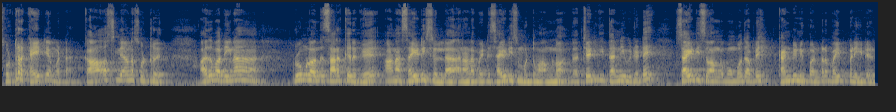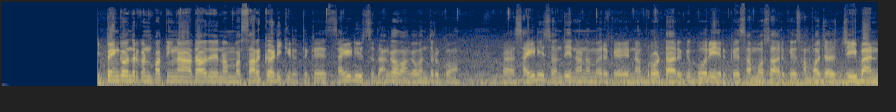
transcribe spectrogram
சொட்டரை கைட்டே மாட்டேன். காஸ்ட்லியான சொட்ரு அது பார்த்தீங்கன்னா ரூமில் வந்து சரக்கு இருக்குது ஆனால் சைடிஸ் இல்லை. அதனால் போயிட்டு சைடிஸ் மட்டும் வாங்கணும். இந்த செடிக்கு தண்ணி விட்டுட்டு சைடிஸ் வாங்க போகும்போது அப்படியே கண்டினியூ பண்ணுறேன் வெயிட் பண்ணிக்கிட்டு இப்போ எங்கே வந்திருக்கோன்னு பார்த்தீங்கன்னா அதாவது நம்ம சரக்கு அடிக்கிறதுக்கு சைடிஸ் தாங்க வாங்க வந்திருக்கோம். சைடிஸ் வந்து என்னென்னமோ இருக்குது என்ன புரோட்டா இருக்குது பூரி இருக்குது சமோசா இருக்குது சமோசா ஜீபன்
